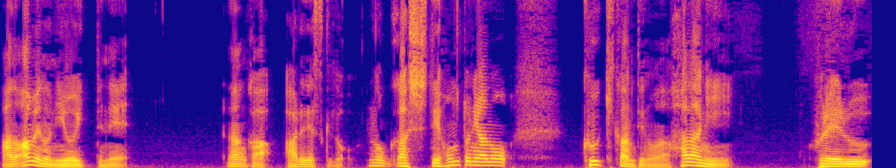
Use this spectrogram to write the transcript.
あの、雨の匂いってね、なんか、あれですけど、のがして、本当にあの、空気感っていうのは肌に触れる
